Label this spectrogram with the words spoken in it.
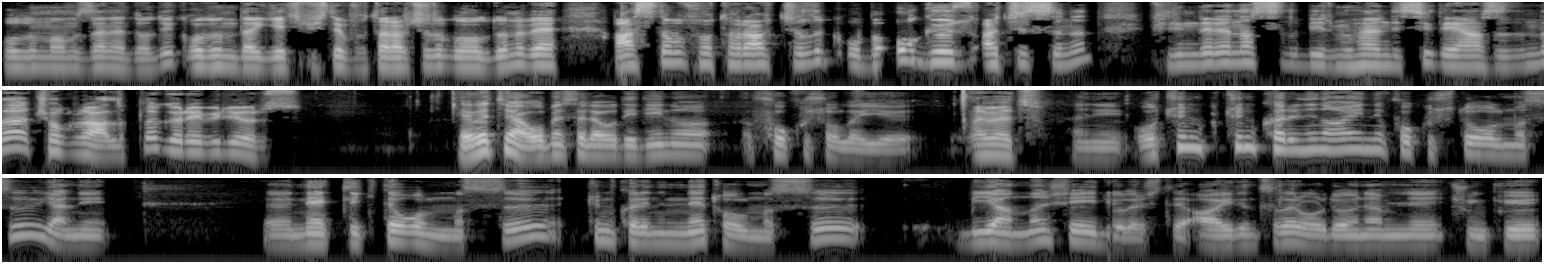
bulunmamıza neden oluyor. Onun da geçmişte fotoğrafçılık olduğunu ve aslında bu fotoğrafçılık o, o göz açısının filmlere nasıl bir mühendislikle yansıdığını da çok rahatlıkla görebiliyoruz. Evet ya o mesela o dediğin o fokus olayı Evet. hani o tüm tüm karenin aynı fokusta olması yani e, netlikte olması tüm karenin net olması bir yandan şey diyorlar işte ayrıntılar orada önemli çünkü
